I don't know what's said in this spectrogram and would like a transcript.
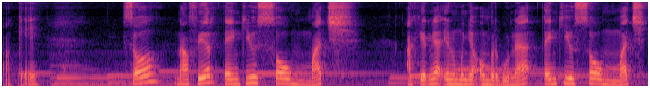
Oke. Okay? so Nafir thank you so much Akhirnya ilmunya Om berguna. Thank you so much.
